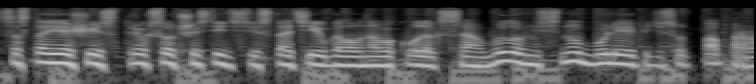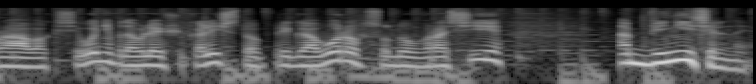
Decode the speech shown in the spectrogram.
состоящую из 360 статей Уголовного кодекса, было внесено более 500 поправок. Сегодня подавляющее количество приговоров судов в России обвинительные.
